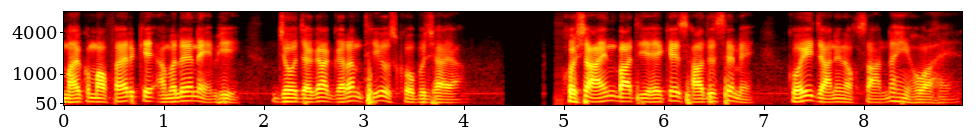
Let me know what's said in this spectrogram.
महकमा फायर के अमले ने भी जो जगह गर्म थी उसको बुझाया। खुश आइन बात यह है कि इस हादसे में कोई जानी नुकसान नहीं हुआ है।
